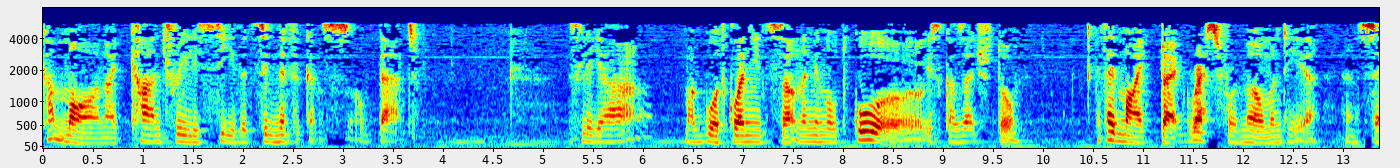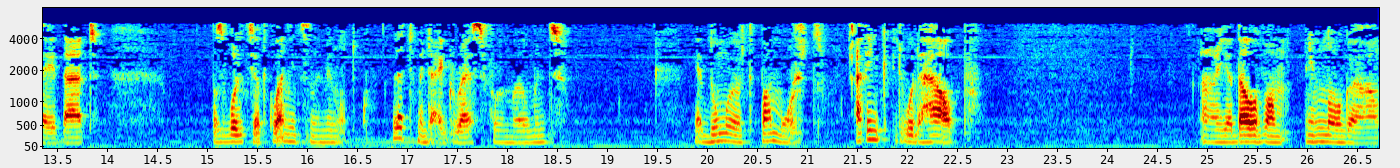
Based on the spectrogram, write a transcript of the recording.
Come on, I can't really see the significance of that. Если я могу отклониться на минутку и сказать, что If I might digress for a moment here and say that Позвольте отклониться на минутку. Let me digress for a moment. Я думаю, это поможет. I think it would help. Я дал вам немного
